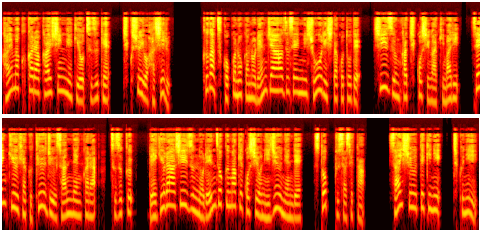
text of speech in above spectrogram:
開幕から快進撃を続け、地区首位を走る。9月9日のレンジャーズ戦に勝利したことで、シーズン勝ち越しが決まり、1993年から続くレギュラーシーズンの連続負け越しを20年でストップさせた。最終的に地区2位、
